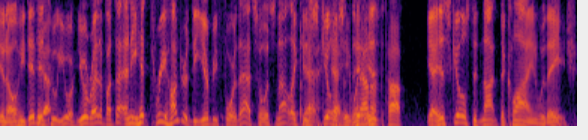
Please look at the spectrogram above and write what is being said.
You know, he did hit Yeah. two. You were you were right about that, and he hit 300 the year before that. So it's not like his Yeah, skills. Yeah, he went out his- on top. yeah, his skills did not decline with age.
